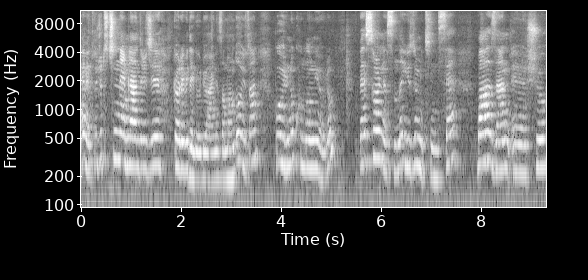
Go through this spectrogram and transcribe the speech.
Evet, vücut için nemlendirici görevi de görüyor aynı zamanda. O yüzden bu ürünü kullanıyorum. Ve sonrasında yüzüm için ise bazen e, şu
